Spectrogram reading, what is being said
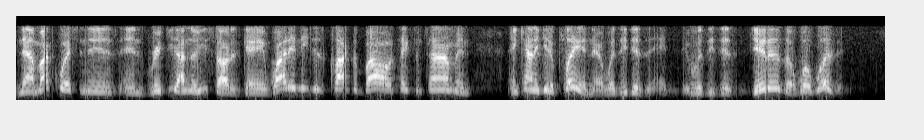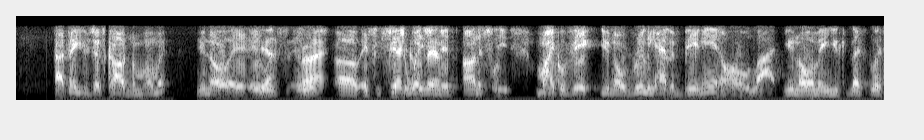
Now my question is, and Ricky, I know you saw this game. Why didn't he just clock the ball, take some time, and and kind of get a play in there? Was he just was he just jitters or what was it? I think he was just caught in the moment. You know, it, it Yeah, was it right. was uh it's a situation that honestly Michael Vick, you know, really haven't been in a whole lot. You know, I mean, you let's let's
